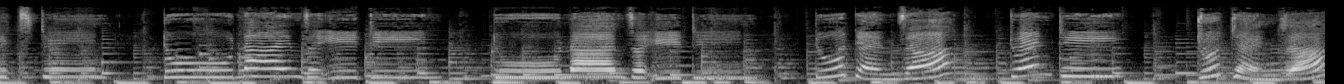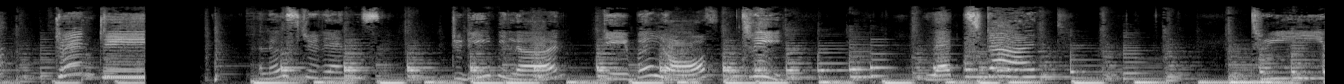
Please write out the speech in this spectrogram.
sixteen. Two nines are eighteen. Two nines are eighteen. Two tens are twenty. Two tens. Hello students, today we learn table of 3. Let's start. 3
